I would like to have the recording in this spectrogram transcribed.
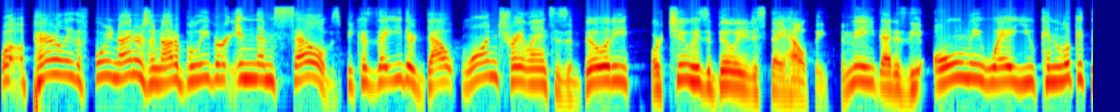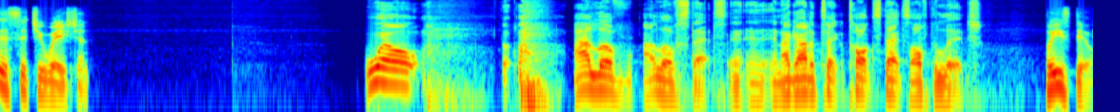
Well, apparently the 49ers are not a believer in themselves because they either doubt one, Trey Lance's ability, or two, his ability to stay healthy. To me, that is the only way you can look at this situation. Well, I love I love stats, and, and I got to talk stats off the ledge. Please do.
